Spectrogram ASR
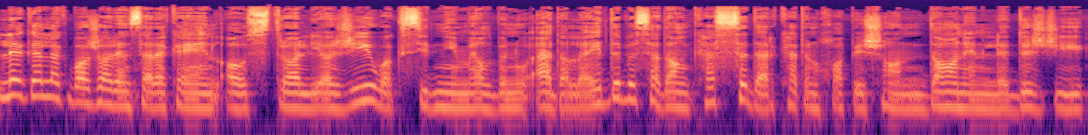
لگلک سرکه این استرالیا جی وک سیدنی ملبن و ادلاید به صدان کس در کتن خواپیشان دانن لدجی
